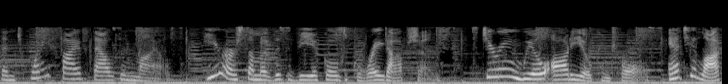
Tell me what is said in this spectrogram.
than 25,000 miles. Here are some of this vehicle's great options steering wheel audio controls, anti-lock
